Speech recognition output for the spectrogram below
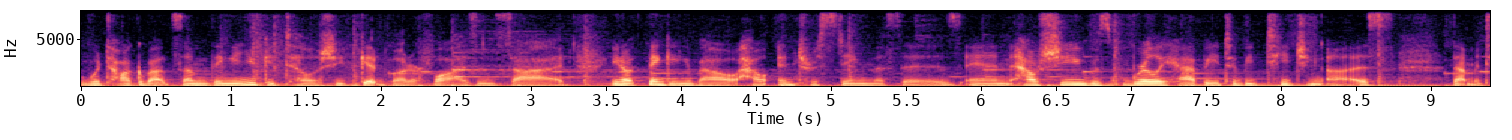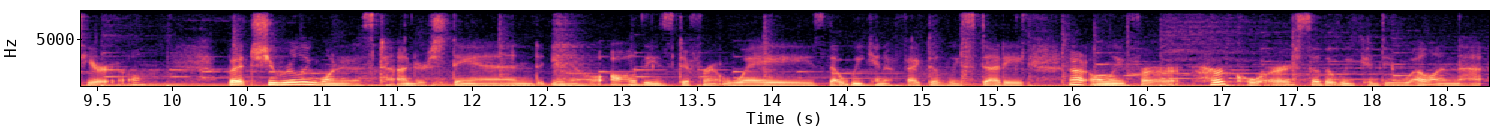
would talk about something and you could tell she'd get butterflies inside, you know, thinking about how interesting this is and how she was really happy to be teaching us that material. But she really wanted us to understand, you know, all these different ways that we can effectively study, not only for her course so that we could do well in that,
